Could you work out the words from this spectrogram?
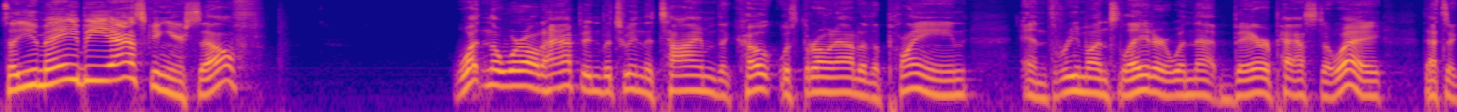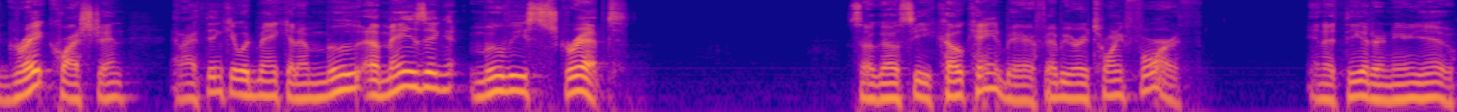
So you may be asking yourself, what in the world happened between the time the Coke was thrown out of the plane and three months later when that bear passed away? That's a great question. And I think it would make an amazing movie script. So go see Cocaine Bear February 24th in a theater near you.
